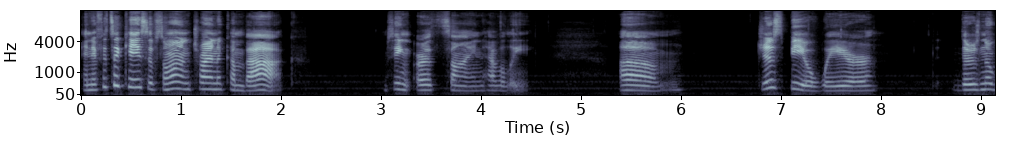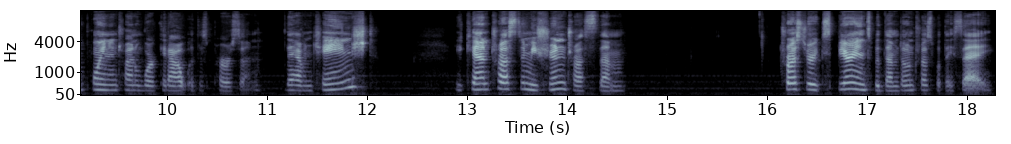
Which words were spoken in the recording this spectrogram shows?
And if it's a case of someone trying to come back, I'm seeing earth sign heavily. Um, just be aware. There's no point in trying to work it out with this person. They haven't changed. You can't trust them. You shouldn't trust them. Trust your experience with them. Don't trust what they say.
